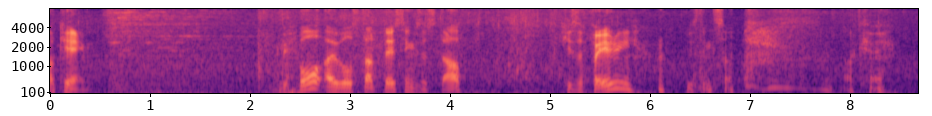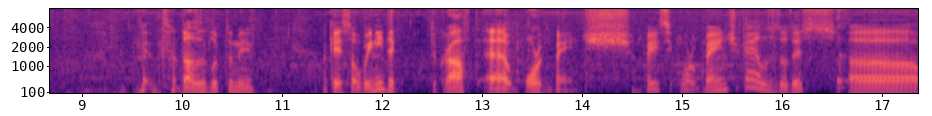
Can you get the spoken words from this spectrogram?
Okay. Before I will start testing the stuff. He's a fairy? you think so? okay. it doesn't look to me. Okay, so we need a, to craft a workbench. Basic workbench. Okay, let's do this. Uh,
